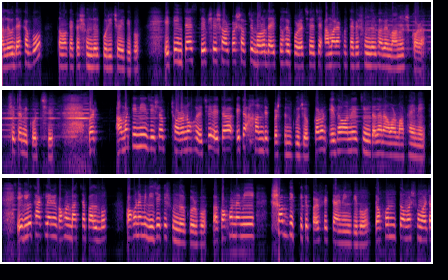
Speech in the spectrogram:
আলোও দেখাবো, তোমাকে একটা সুন্দর পরিচয় দিব। এই তিনটা স্টেপ শেষ হওয়ার পর সবচেয়ে বড় দায়িত্ব হয়ে পড়েছে যে, আমার এখন তাকে সুন্দরভাবে মানুষ করা। সেটা আমি করছি। বাট আমাকে নিয়ে যেসব ছড়ানো হয়েছে, এটা এটা হান্ড্রেড পার্সেন্ট গুজব, কারণ এ ধরনের চিন্তাধারা আমার মাথায় নেই। এগুলো থাকলে আমি কখন বাচ্চা পালবো? কখন আমি নিজেকে সুন্দর করব? বা কখন আমি সব দিক থেকে পারফেক্ট টাইমিং দিব? তখন তো আমার সময়টা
